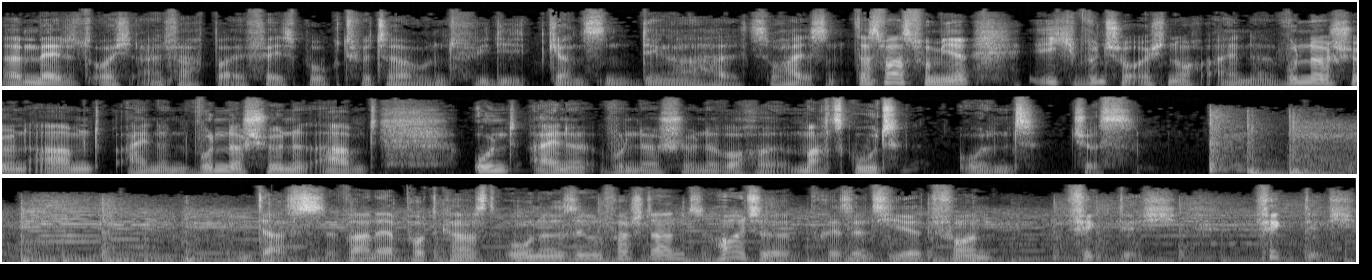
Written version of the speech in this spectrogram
äh, meldet euch einfach bei Facebook, Twitter und wie die ganzen Dinger halt so heißen. Das war's von mir. Ich wünsche euch noch einen wunderschönen Abend, einen wunderschönen Abend und eine wunderschöne Woche. Macht's gut und tschüss. Das war der Podcast ohne Sinn und Verstand, heute präsentiert von Fick dich. Fick dich.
